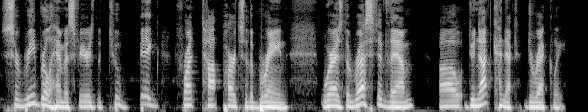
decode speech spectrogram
cerebral hemispheres, the two big front top parts of the brain? whereas the rest of them uh, do not connect directly.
